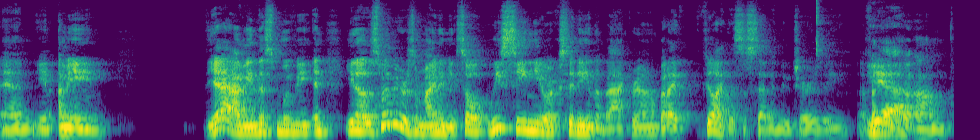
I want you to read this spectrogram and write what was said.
and, you know, I mean, yeah, I mean, this movie, and, you know, this movie was reminding me, so we see New York City in the background, but I feel like this is set in New Jersey. Yeah. um,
